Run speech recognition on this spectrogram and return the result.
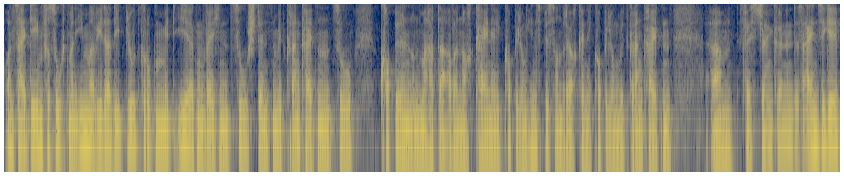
und seitdem versucht man immer wieder die Blutgruppen mit irgendwelchen Zuständen, mit Krankheiten zu koppeln und man hat da aber noch keine Koppelung, insbesondere auch keine Koppelung mit Krankheiten ähm, feststellen können. Das Einzige,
